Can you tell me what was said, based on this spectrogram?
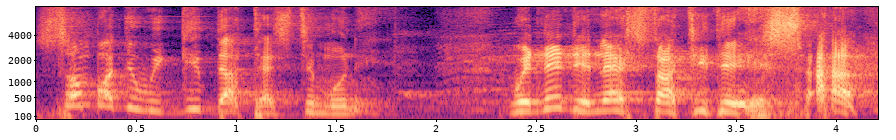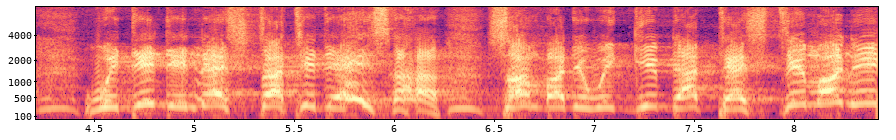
Somebody will give that testimony within the next 30 days. within the next 30 days, uh, somebody will give that testimony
